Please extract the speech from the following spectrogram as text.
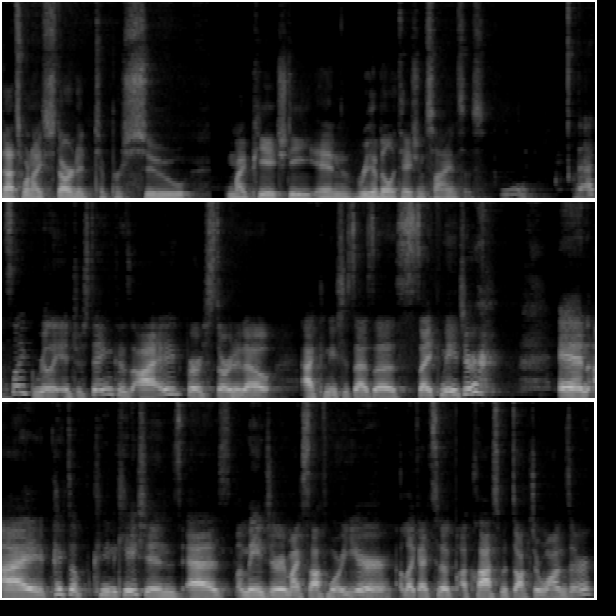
that's when I started to pursue my PhD in rehabilitation sciences. That's like really interesting because I first started out at Canisius as a psych major. And I picked up communications as a major in my sophomore year. Like I took a class with Dr. Wanzer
